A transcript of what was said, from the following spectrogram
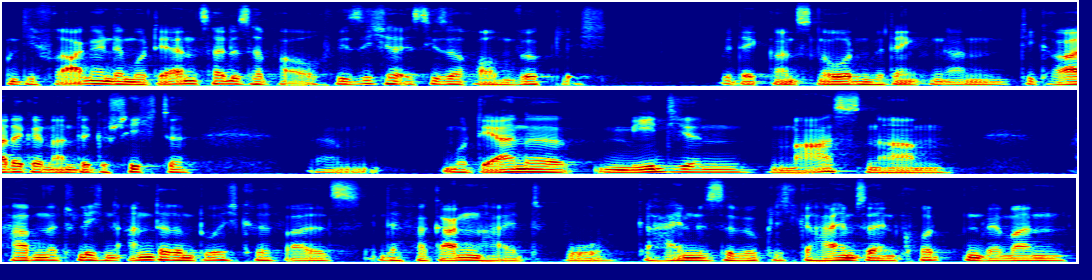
Und die Frage in der modernen Zeit ist aber auch, wie sicher ist dieser Raum wirklich? Wir denken an Snowden, wir denken an die gerade genannte Geschichte. Ähm, moderne Medienmaßnahmen haben natürlich einen anderen Durchgriff als in der Vergangenheit, wo Geheimnisse wirklich geheim sein konnten, wenn man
